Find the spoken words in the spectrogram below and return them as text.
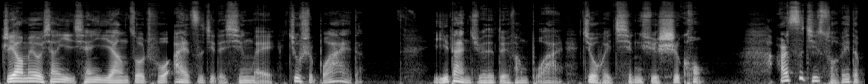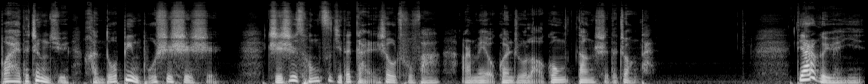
只要没有像以前一样做出爱自己的行为，就是不爱的。一旦觉得对方不爱，就会情绪失控。而自己所谓的不爱的证据，很多并不是事实，只是从自己的感受出发，而没有关注老公当时的状态。第二个原因，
